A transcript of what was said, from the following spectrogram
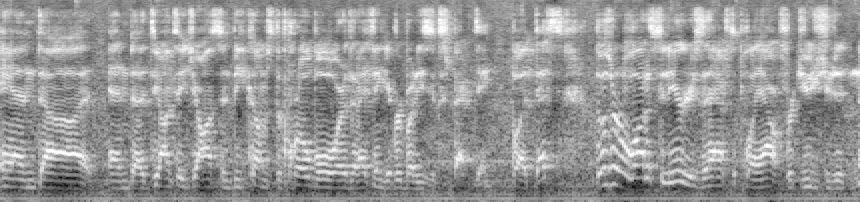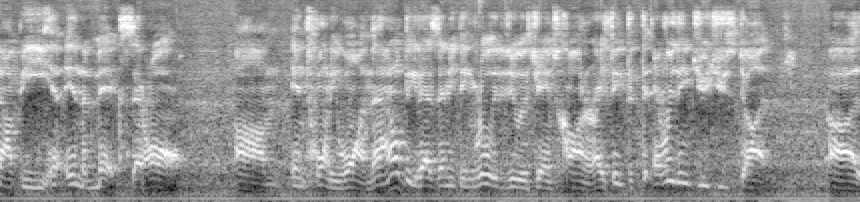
and uh, and uh, Diontae Johnson becomes the Pro Bowler that I think everybody's expecting. But that's those are a lot of scenarios that have to play out for Juju to not be in the mix at all in 21. And I don't think it has anything really to do with James Conner. I think that the, everything Juju's done, uh,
